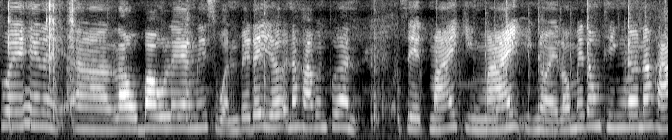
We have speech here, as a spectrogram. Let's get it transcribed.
ช่วยให้เราเบาแรงในสวนไปได้เยอะนะคะ เพื่อนๆ เศษไม้กิ่งไม้อีกหน่อยเราไม่ต้องทิ้งแล้วนะคะ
